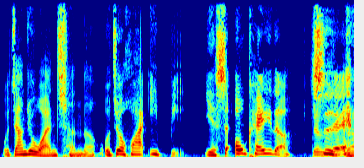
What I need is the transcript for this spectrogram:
我这样就完成了，我就花一笔也是 OK 的，对不对？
